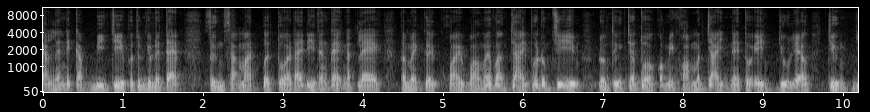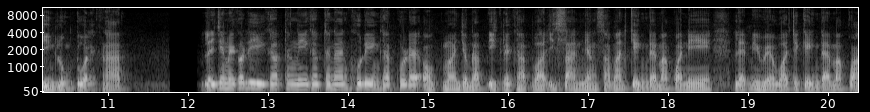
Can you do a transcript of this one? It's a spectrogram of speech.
การเล่นให้กับ BG ปทุมยูไนเต็ดซึ่งสามารถเปิดตัวได้ดีตั้งแต่นัดแรกทำให้เกิดความว้วางใจเพื่อร่วมทีม รวมถึงเจ้าตัวก็มีความมั่นใจในตัวเองอยู่แล้ว จึงยิงลงตัวแหละครับ และอย่างไรก็ดีครับทั้งนี้ครับทางด้านคู่เองครับก็ได้ออกมายอมรับอีกเลยครับว่าอิกซันยังสามารถเก่งได้มากกว่านี้ และมีแววว่าจะเก่งได้มากกว่า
